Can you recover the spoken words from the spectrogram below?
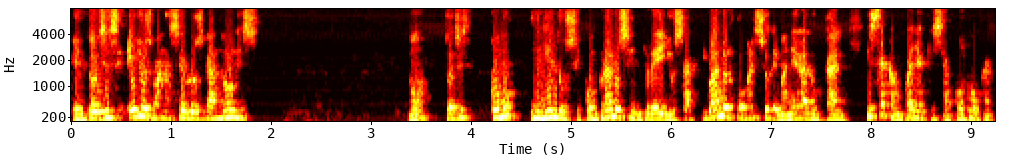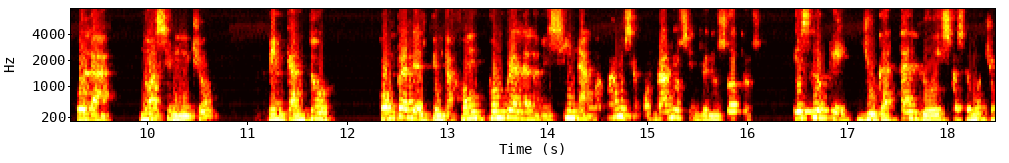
Entonces ellos van a ser los ganones. ¿No? Entonces, ¿cómo? Uniéndose, comprarlos entre ellos, activando el comercio de manera local. Esta campaña que sacó Coca-Cola no hace mucho, me encantó. Cómprale al tendajón, cómprale a la vecina, vamos a comprarnos entre nosotros. Es lo que Yucatán lo hizo hace mucho.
